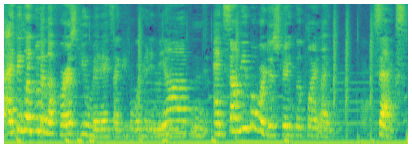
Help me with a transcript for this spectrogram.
I think like within the first few minutes, like people were hitting me up, and, and some people were just straight to the point, like sex.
